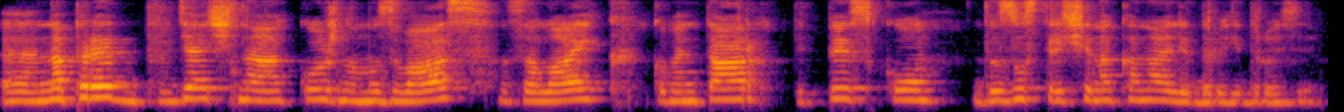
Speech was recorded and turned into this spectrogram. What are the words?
Е, Наперед вдячна кожному з вас за лайк, коментар, підписку. До зустрічі на каналі, дорогі друзі.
